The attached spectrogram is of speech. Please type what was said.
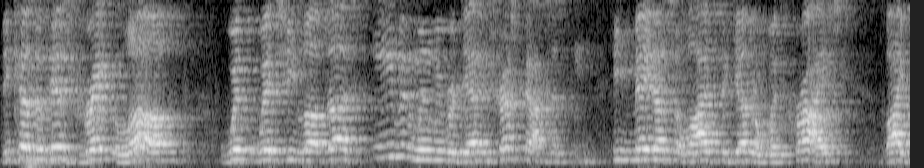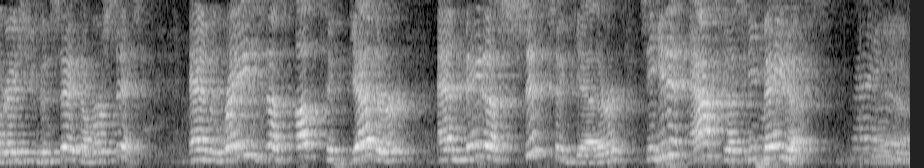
because of His great love with which He loved us, even when we were dead in trespasses, He made us alive together with Christ. By grace you've been saved. Now, verse 6. And raised us up together and made us sit together. See, He didn't ask us, He made us. Yeah.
